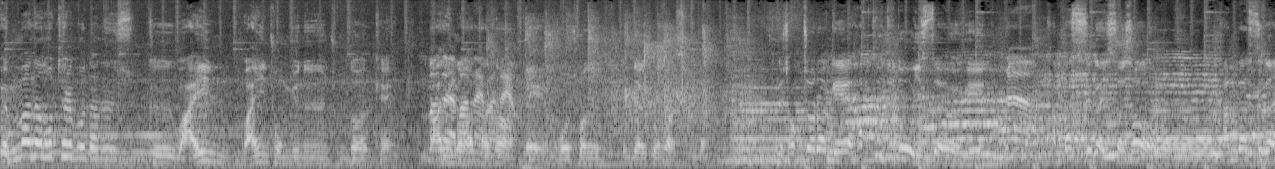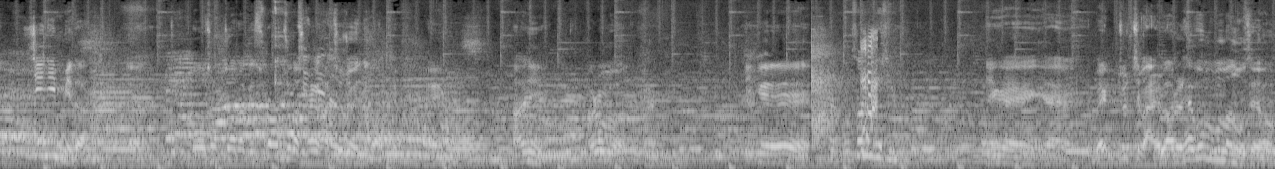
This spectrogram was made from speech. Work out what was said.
웬만한 호텔보다는 수- 그 와인 와인 종류는 좀 더 이렇게 많은 맞아요, 것 많아요, 같아서 많아요. 네, 뭐 저는 굉장히 좋은 것 같습니다. 근데 적절하게 핫푸드도 있어요 여기 네. 감바스가 있어서 감바스가 찐입니다. 네. 뭐 적절하게 맥주집 알바를 해본 분만 오세요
